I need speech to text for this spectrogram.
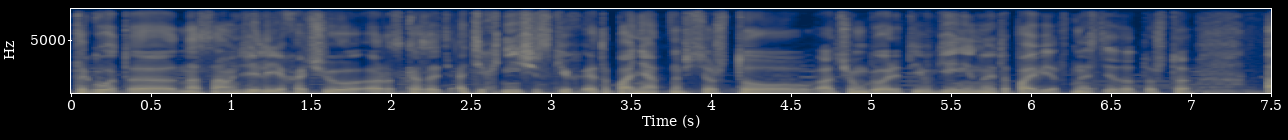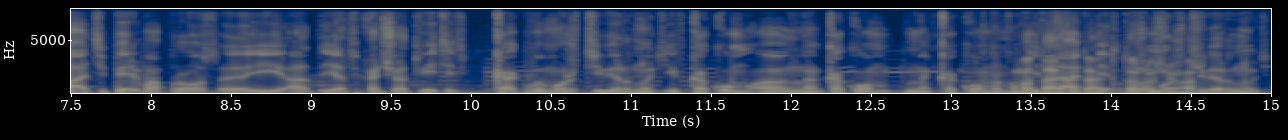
Так вот, э, на самом деле я хочу рассказать о технических. Это понятно все, что, о чем говорит Евгений, но это поверхность, это то, что... А теперь вопрос, э, и от- я хочу ответить, как вы можете вернуть и в каком, э, на каком, на каком, На каком этапе, да, это тоже вы можете важно. вернуть.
